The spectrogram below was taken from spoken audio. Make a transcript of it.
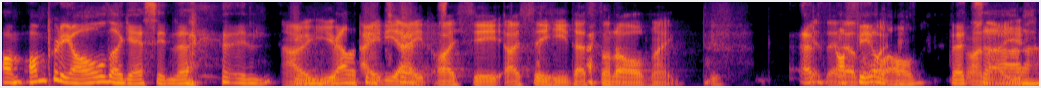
I'm I'm pretty old, I guess in the in, no, in you 88. Terms. I see. I see. He that's not old, mate. I feel old, but I, uh,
